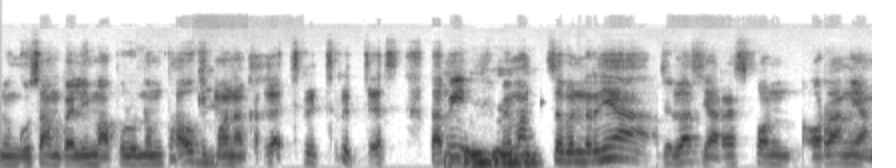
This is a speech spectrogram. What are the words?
nunggu sampai 56 tahun gimana kagak cerit-cerit Jess. Tapi memang sebenarnya jelas ya respon orang yang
